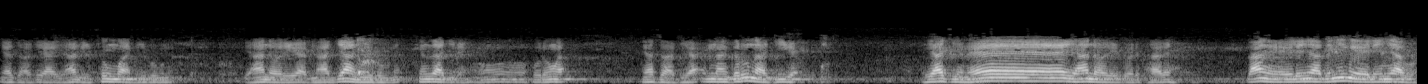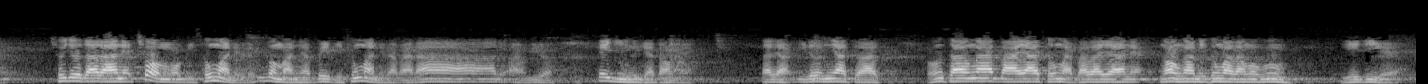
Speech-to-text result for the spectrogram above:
မြတ်စွာဘုရားညာနေသုံးပါနေပုံနဲ့ရဟန်းတော်တွေကနာကြနေကုန်နဲ့စဉ်းစားကြည့်တယ်။ဩဟိုတုန်းကမြတ်စွာဘုရားအမှန်ကရုဏာကြီးတဲ့ဘုရားရှင်ပဲရဟန်းတော်တွေကိုတခါလဲသားငယ်လေးညသမီးငယ်လေးညကိုချိုးချိုးသားသားနဲ့ချော့မော်ပြီးဆုံးမနေတယ်ဥပမာများပြေးပြီးဆုံးမနေတာပါလားလို့အောင်ပြီးတော့သိကြည့်ကြတောင်းတယ်။ ဒါကြောင့်ဤလိုမြတ်စွာဘုံဆောင်ငါပါရဆုံးမပါပါရနဲ့ငေါငါပြီးဆုံးမတာမဟုတ်ဘူး။ရေးကြည့်တယ်။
